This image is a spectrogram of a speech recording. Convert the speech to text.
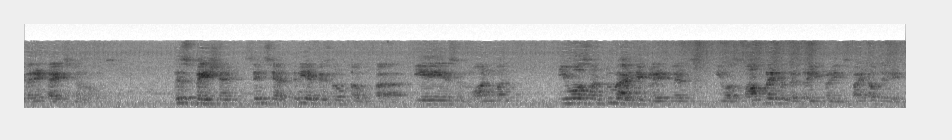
very tight stenosis. This patient, since he had three episodes of uh, EAAs in one month, he was on two antiplatelets. He was compliant with the treatment in spite of the need.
